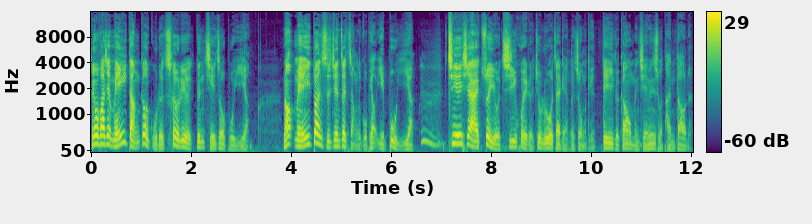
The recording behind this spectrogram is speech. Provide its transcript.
你会发现每一档个股的策略跟节奏不一样，然后每一段时间在涨的股票也不一样。嗯，接下来最有机会的就落在两个重点，第一个，刚刚我们前面所谈到的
